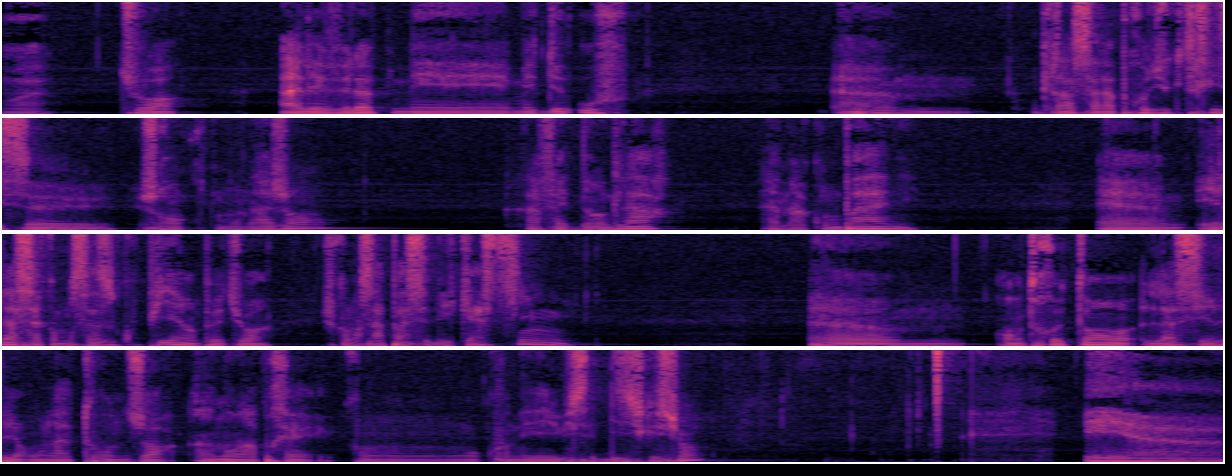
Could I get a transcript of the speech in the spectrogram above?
Ouais. tu vois? À level up, mais, mais de ouf. Euh, grâce à la productrice, euh, je rencontre mon agent, Raphaël Danglars. Elle m'accompagne. Euh, et là, ça commence à se goupiller un peu, tu vois. Je commence à passer des castings. Euh, entre temps, la série, on la tourne genre un an après qu'on ait eu cette discussion. Et, euh,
